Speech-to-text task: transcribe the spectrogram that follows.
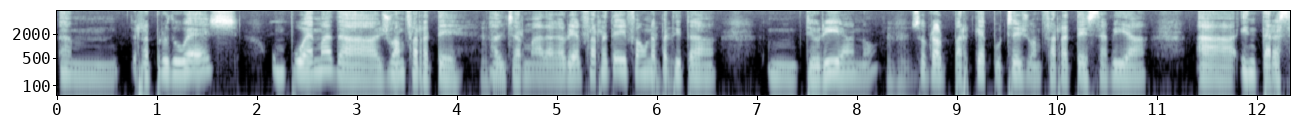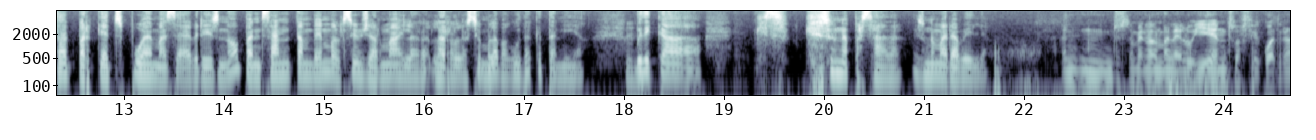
eh, reprodueix un poema de Joan Ferreter, uh -huh. el mhm. germà de Gabriel Ferreter, i fa una uh mhm. -huh. petita um, teoria no? uh mhm. -huh. sobre el per què potser Joan Ferreter s'havia uh, interessat per aquests poemes ebris, no? pensant també en el seu germà i la, la relació amb la beguda que tenia. Uh -huh. Vull dir que, que, és, que és una passada, és una meravella. Justament el Manel Oients va fer quatre,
